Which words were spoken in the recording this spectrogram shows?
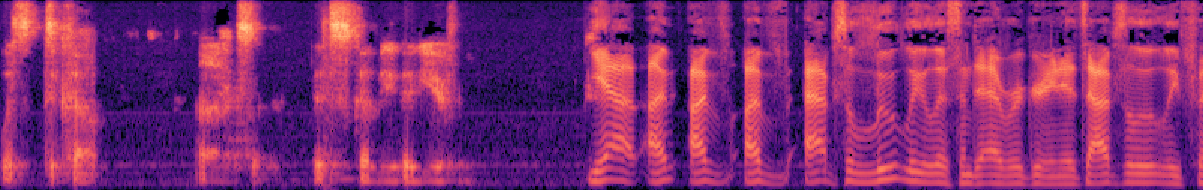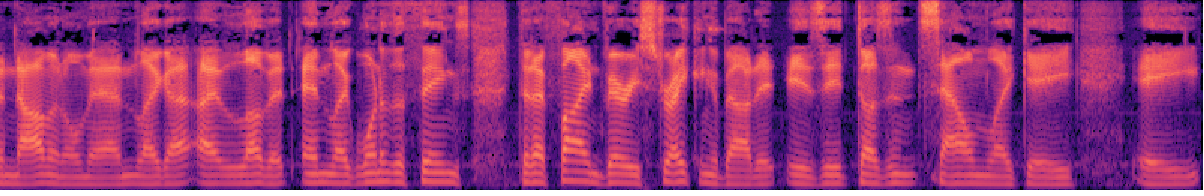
what's to come. Honestly, this is to be a good year for me. Yeah, I've I've I've absolutely listened to Evergreen. It's absolutely phenomenal, man. Like I, I love it. And like one of the things that I find very striking about it is it doesn't sound like a a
